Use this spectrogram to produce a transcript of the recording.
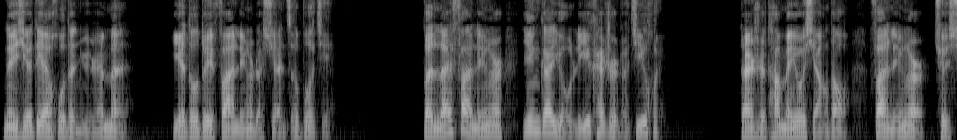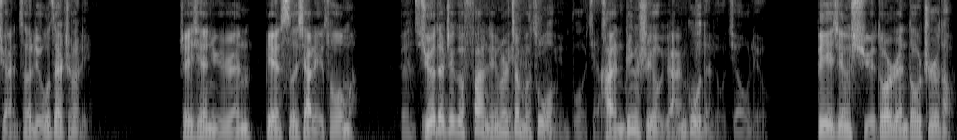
那些佃户的女人们也都对范灵儿的选择不解。本来范灵儿应该有离开这儿的机会，但是他没有想到范灵儿却选择留在这里。这些女人便私下里琢磨，觉得这个范灵儿这么做肯定是有缘故的。毕竟许多人都知道，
